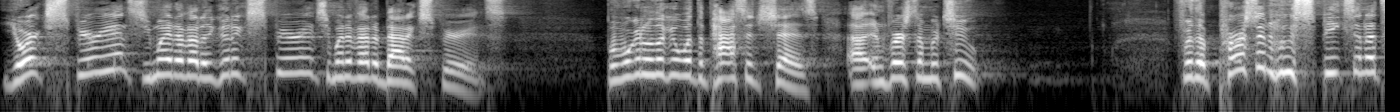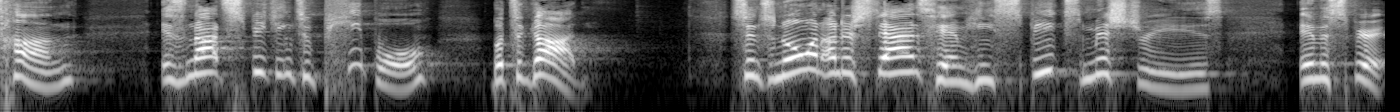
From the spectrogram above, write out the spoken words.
your experience, you might have had a good experience, you might have had a bad experience. But we're going to look at what the passage says uh, in verse number two. For the person who speaks in a tongue is not speaking to people, but to God. Since no one understands him, he speaks mysteries in the Spirit.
